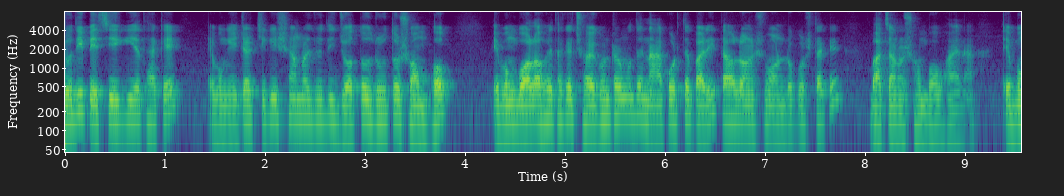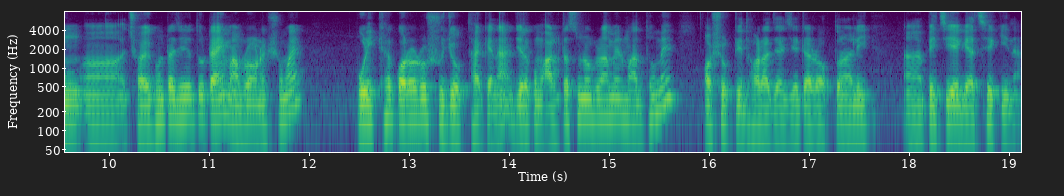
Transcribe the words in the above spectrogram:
যদি পেঁচিয়ে গিয়ে থাকে এবং এটার চিকিৎসা আমরা যদি যত দ্রুত সম্ভব এবং বলা হয়ে থাকে ছয় ঘণ্টার মধ্যে না করতে পারি, তাহলে অনেক সময় অন্ডকোষটাকে বাঁচানো সম্ভব হয় না। এবং ছয় ঘণ্টা যেহেতু টাইম আমরা অনেক সময় পরীক্ষা করারও সুযোগ থাকে না। যেরকম আলট্রাসোনোগ্রামের মাধ্যমে অসুখটি ধরা যায়, যেটা রক্তনালী পেঁচিয়ে গেছে কি না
